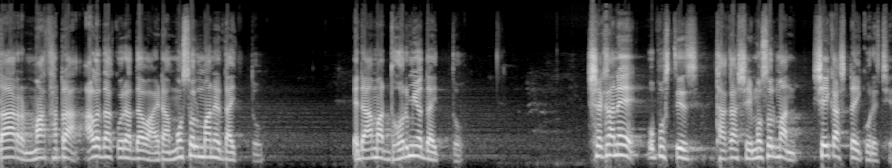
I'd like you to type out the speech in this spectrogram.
তার মাথাটা আলাদা করে দেওয়া এটা মুসলমানের দায়িত্ব। এটা আমার ধর্মীয় দায়িত্ব। সেখানে উপস্থিত থাকা সেই মুসলমান সেই কাজটাই করেছে।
